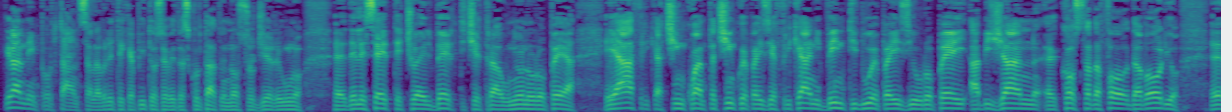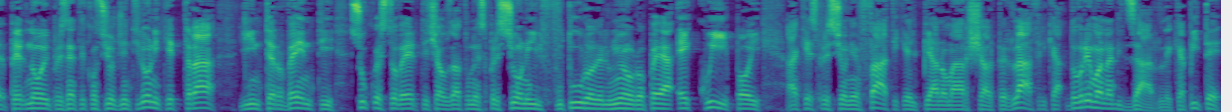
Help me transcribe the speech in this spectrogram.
grande importanza, l'avrete capito se avete ascoltato il nostro GR1 eh, delle 7, cioè il vertice tra Unione Europea e Africa, 55 paesi africani, 22 paesi europei, Abidjan, eh, Costa d'Avorio, eh, per noi il Presidente del Consiglio Gentiloni che tra gli interventi su questo vertice ha usato un'espressione il futuro dell'Unione Europea è qui, poi anche espressioni enfatiche, il piano Marshall per l'Africa, dovremo analizzarle, capite,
